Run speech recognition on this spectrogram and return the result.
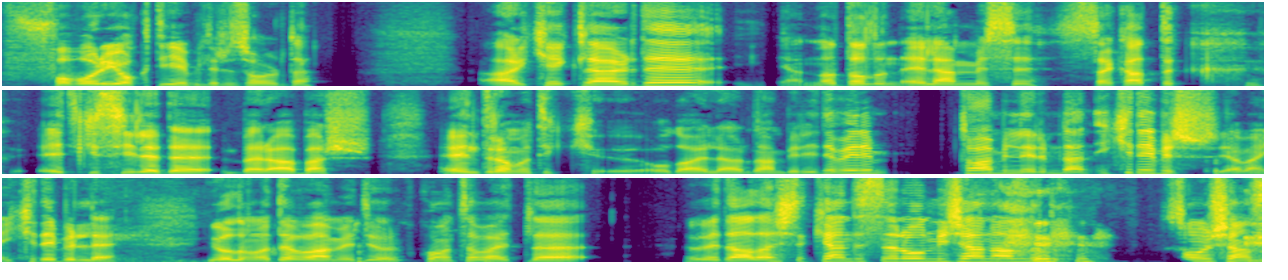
favori yok diyebiliriz orada. Erkeklerde yani Nadal'ın elenmesi sakatlık etkisiyle de beraber en dramatik olaylardan biriydi. Benim tahminlerimden 2'de 1. Ya ben 2'de 1 ile yoluma devam ediyorum. Kontavayt'la vedalaştık. Kendisinden olmayacağını anladım. Son şans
